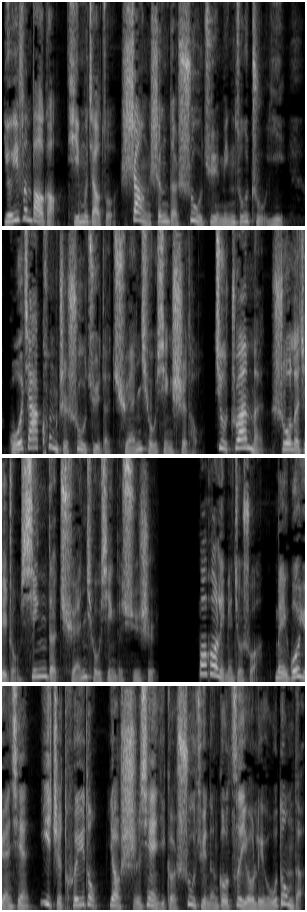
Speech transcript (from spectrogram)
有一份报告，题目叫做《上升的数据民族主义》。国家控制数据的全球性势头，就专门说了这种新的全球性的趋势。报告里面就说啊，美国原先一直推动要实现一个数据能够自由流动的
